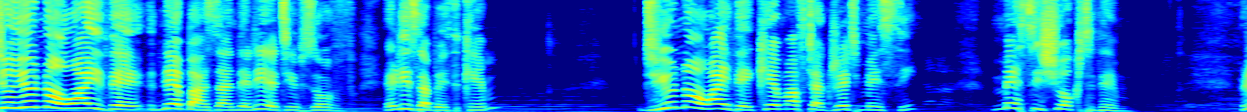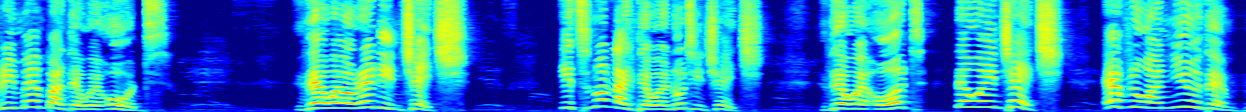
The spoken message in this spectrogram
Do you know why the neighbors and the relatives of Elizabeth came? Do you know why they came after great mercy? Mercy shocked them. Remember, they were old. They were already in church. It's not like they were not in church. They were old, they were in church. Everyone knew them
